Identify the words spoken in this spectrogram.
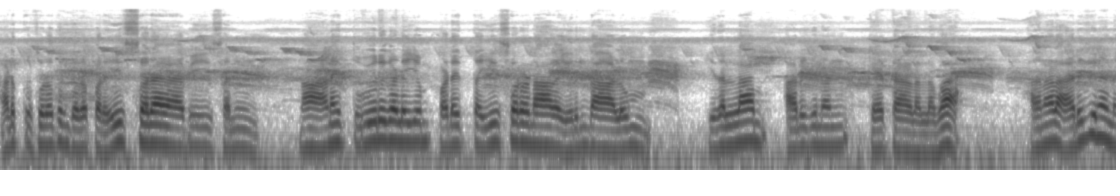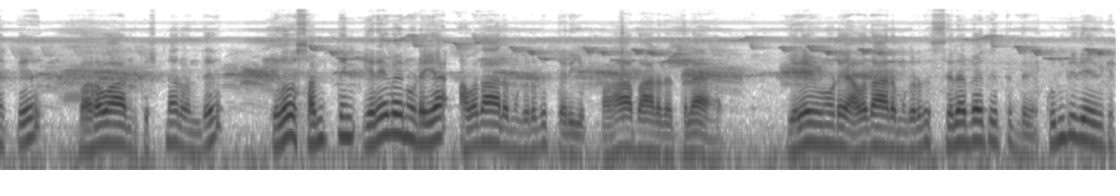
அடுத்த சுரத்தும் சொல்லப்பார் ஈஸ்வர அபீசன் நான் அனைத்து உயிர்களையும் படைத்த ஈஸ்வரனாக இருந்தாலும் இதெல்லாம் அர்ஜுனன் கேட்டாள் அல்லவா? அதனால் அர்ஜுனனுக்கு பகவான் கிருஷ்ணர் வந்து ஏதோ சம்திங் இறைவனுடைய அவதாரம்ங்கிறது தெரியும். மகாபாரதத்தில் இறைவனுடைய அவதாரம்ங்கிறது சில பேருக்கு தெரியும். குந்தி தேவிக்கு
